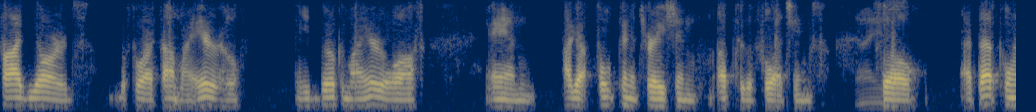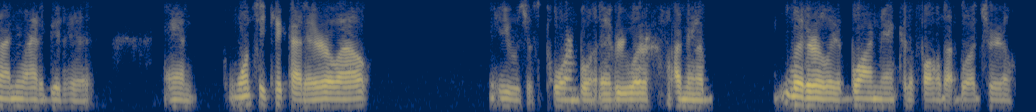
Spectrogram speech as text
five yards before I found my arrow. He'd broken my arrow off, and I got full penetration up to the fletchings. Nice. So at that point, I knew I had a good hit. And once he kicked that arrow out, he was just pouring blood everywhere. I mean, a, literally a blind man could have followed that blood trail.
